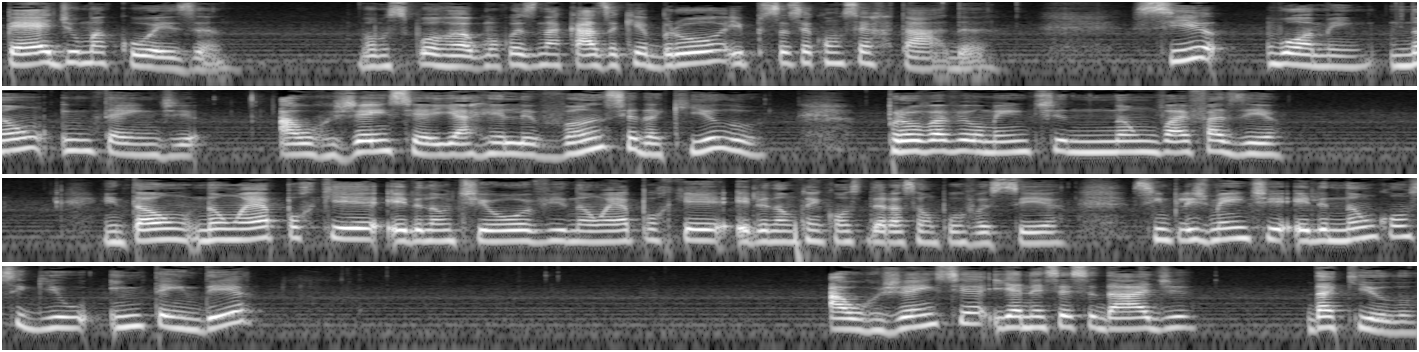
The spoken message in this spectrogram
pede uma coisa, vamos supor, alguma coisa na casa quebrou e precisa ser consertada. Se o homem não entende a urgência e a relevância daquilo, provavelmente não vai fazer. Então, não é porque ele não te ouve, não é porque ele não tem consideração por você, simplesmente ele não conseguiu entender a urgência e a necessidade daquilo.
